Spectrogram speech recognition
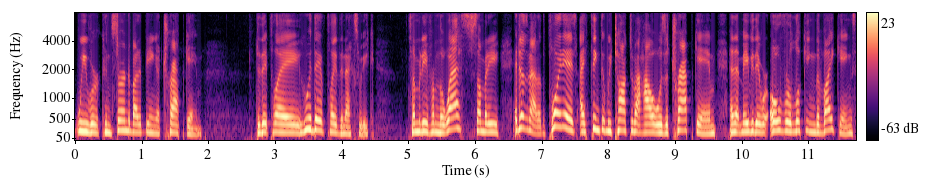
we were concerned about it being a trap game? Did they play? Who would they have played the next week? Somebody from the West, somebody. It doesn't matter. The point is, I think that we talked about how it was a trap game and that maybe they were overlooking the Vikings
